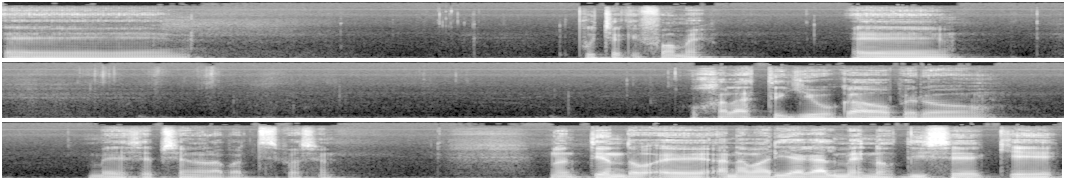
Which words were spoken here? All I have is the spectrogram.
Eh, pucha, que fome. Eh, ojalá esté equivocado, pero me decepciona la participación. No entiendo. eh, Ana María Galmes nos dice que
